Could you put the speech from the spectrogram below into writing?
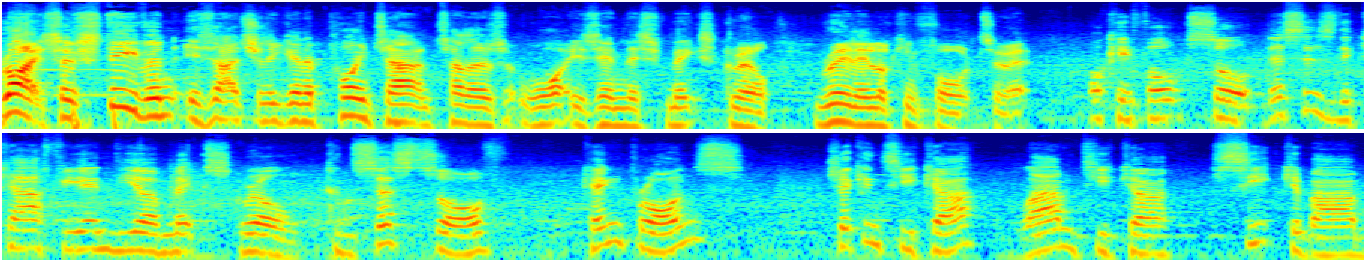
Right, so Stephen is actually going to point out and tell us what is in this mixed grill. Really looking forward to it. Okay, folks, so this is the Cafe India mixed grill. Consists of king prawns, chicken tikka, lamb tikka, seek kebab,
